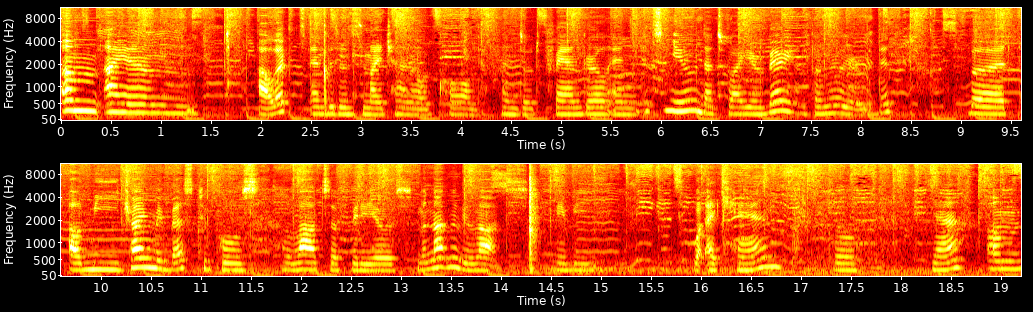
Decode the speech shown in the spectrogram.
Um, I am Alex and this is my channel called Friendzone Fangirl and it's new, that's why you're very unfamiliar with it. But I'll be trying my best to post lots of videos, but not really lots, maybe what I can. So, yeah. Um,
